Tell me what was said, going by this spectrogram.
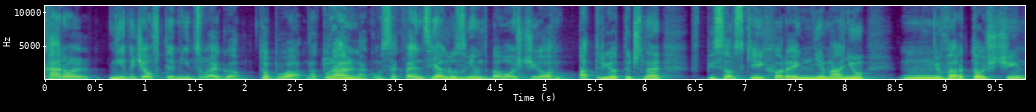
Karol nie widział w tym nic złego. To była naturalna konsekwencja, jak rozumiem, dbałości o patriotyczne w pisowskiej chorej mniemaniu mm, wartości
